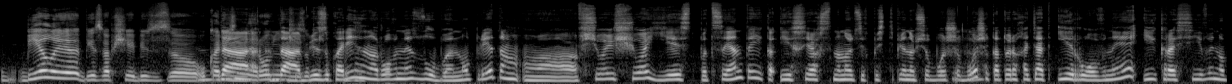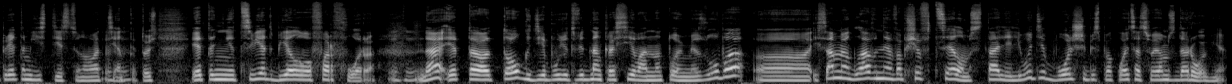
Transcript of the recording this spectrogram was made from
белые, без вообще, без э, укоризненные, да, ровненькие Да, зубки. без укоризненно ровные зубы, но при этом все еще есть пациенты, и и их становится их постепенно все больше и Мгм. больше, которые хотят и ровные, и красивые, но при этом естественного оттенка. То есть это не цвет белого фарфора. Мгм. Да, это то, где будет видна красивая анатомия зуба. И самое главное, вообще в целом стали люди больше беспокоиться о своем здоровье.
